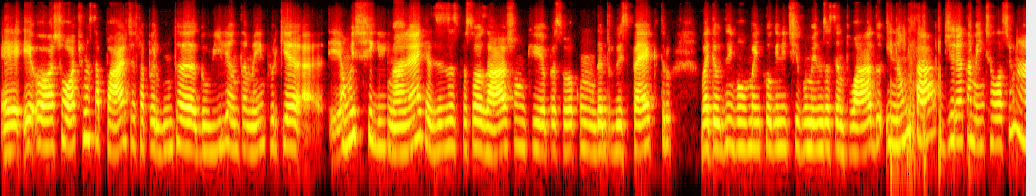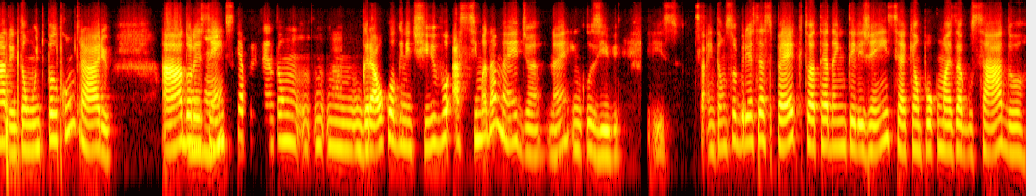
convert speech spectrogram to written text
É, eu acho ótima essa parte, essa pergunta do William também, porque é, é um estigma, né? Que às vezes as pessoas acham que a pessoa com dentro do espectro vai ter o desenvolvimento cognitivo menos acentuado e não está diretamente relacionado. Então, muito pelo contrário. Há adolescentes uhum. que apresentam um, um, um, grau cognitivo acima da média, né? Inclusive. Isso. Tá, então, sobre esse aspecto até da inteligência, que é um pouco mais aguçado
